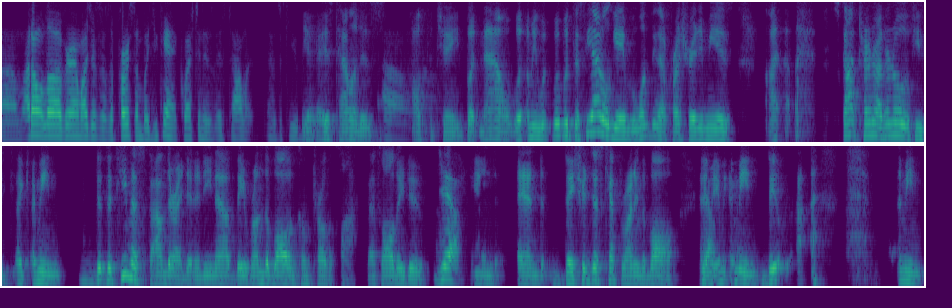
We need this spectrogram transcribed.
Um, I don't love Aaron Rodgers as a person, but you can't question his, his talent as a QB. Yeah, his talent is um, off the chain. But now, I mean, with, with, the Seattle game, the one thing that frustrated me is I, Scott Turner. I don't know if he's like. I mean, the, the team has found their identity now. They run the ball and control the clock. That's all they do. Yeah, and and they should just kept running the ball. And yeah. I mean, I mean, they. I, I mean,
